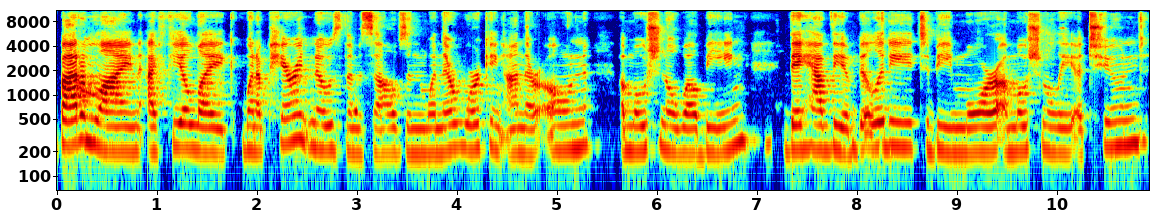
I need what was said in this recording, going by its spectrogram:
bottom line, I feel like when a parent knows themselves and when they're working on their own emotional well being, they have the ability to be more emotionally attuned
